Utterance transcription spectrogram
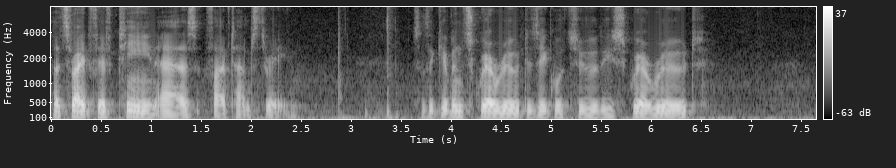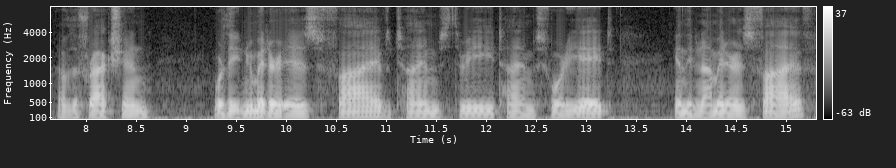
let's write 15 as 5 times 3. So the given square root is equal to the square root of the fraction where the numerator is 5 times 3 times 48 and the denominator is 5.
